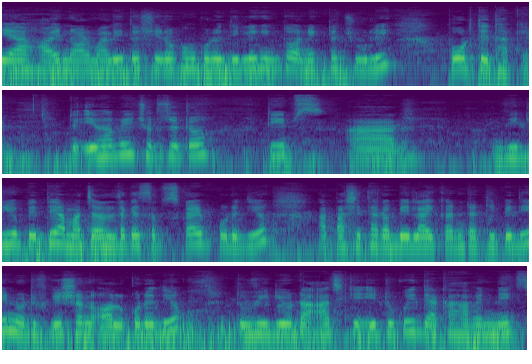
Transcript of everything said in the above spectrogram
দেওয়া হয় নর্মালি তো সেরকম করে দিলে কিন্তু অনেকটা চুলই পড়তে থাকে। তো এভাবেই ছোট ছোট টিপস আর ভিডিও পেতে আমার চ্যানেলটাকে সাবস্ক্রাইব করে দিও আর পাশে থাকা বেল আইকনটা টিপে দিয়ে নোটিফিকেশান অল করে দিও। তো ভিডিওটা আজকে এটুকুই, দেখা হবে নেক্সট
